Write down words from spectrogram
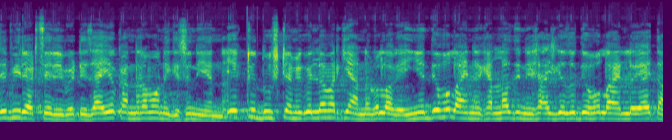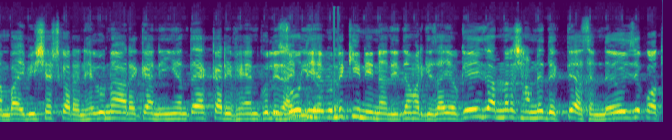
যে বিরাট সেলিব্রিটি যাই হোক আপনারা মনে কিছু নিয়েন না। একটু দুষ্টামি করলাম আর কি আন্নগো লগে। ইয়েন দিয়ে হোল আইনের খেলনা জিনিস আজকে যদি হোল আইন লই আইতাম ভাই বিশ্বাস করেন হেগুনা আর কেন ইয়েন তো এক কারি ফ্যান খুলি যদি হেগুলো কিনি না দিতাম আর কি যাই হোক এই যে আপনারা সামনে দেখতে আছেন ওই যে কত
